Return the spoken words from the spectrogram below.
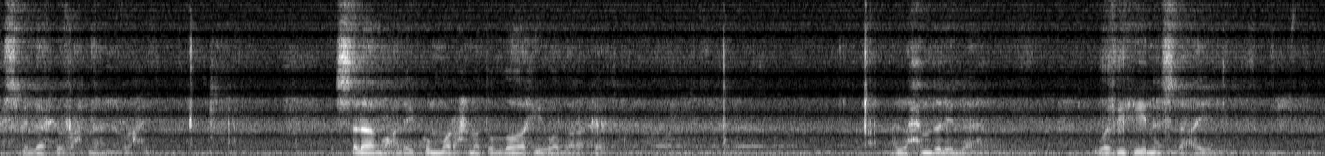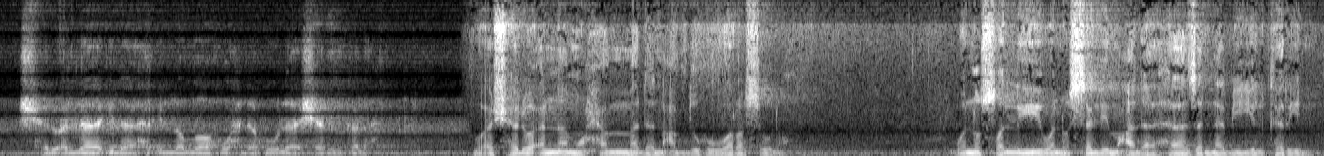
بسم الله الرحمن الرحيم. السلام عليكم ورحمة الله وبركاته. الحمد لله. وبه نستعين. أشهد أن لا إله إلا الله وحده لا شريك له. وأشهد أن محمدا عبده ورسوله. ونصلي ونسلم على هذا النبي الكريم.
